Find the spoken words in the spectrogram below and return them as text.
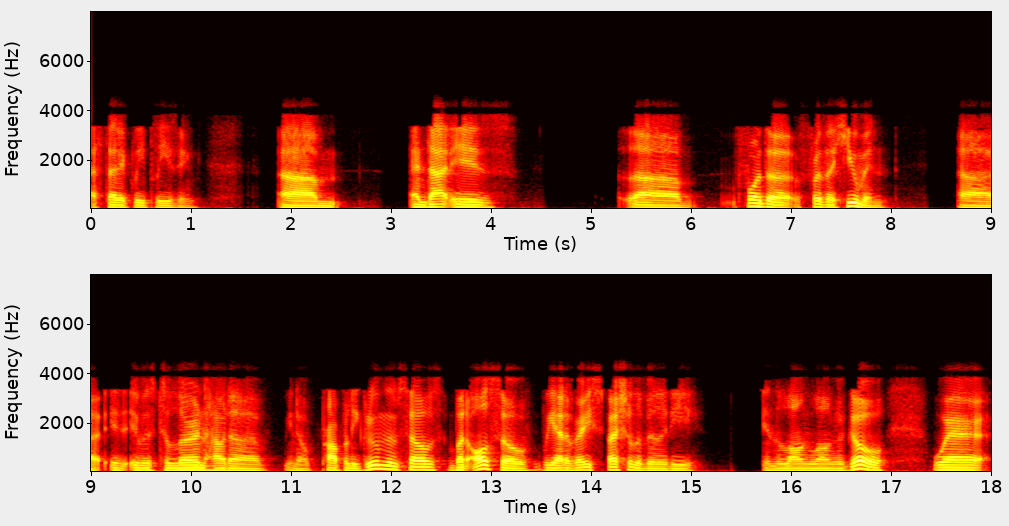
aesthetically pleasing. Um, and that is uh, for the for the human. Uh, it, it was to learn how to you know properly groom themselves, but also we had a very special ability in the long long ago where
